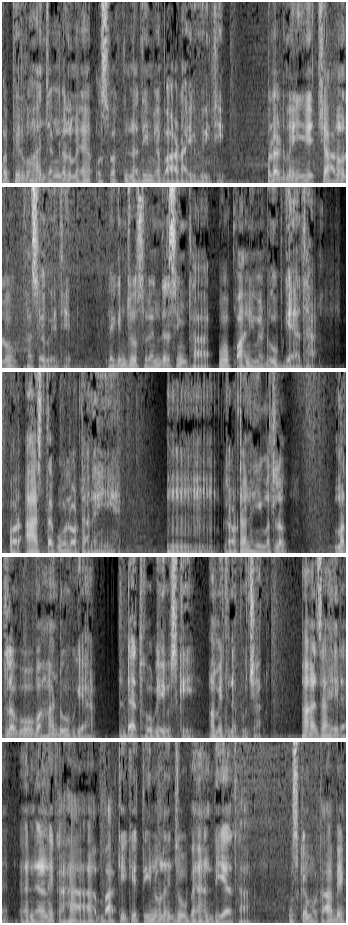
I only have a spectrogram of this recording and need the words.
और फिर वहाँ जंगल में उस वक्त नदी में बाढ़ आई हुई थी। फ्लड में ये चारों लोग फंसे हुए थे। लेकिन जो सुरेंद्र सिंह था वो पानी में डूब गया था और आज तक वो लौटा नहीं है। हम्म, लौटा नहीं मतलब? मतलब वो वहाँ डूब गया। डेथ हो गई उसकी अमित ने पूछा। हाँ ज़ाहिर है नैना ने कहा बाकी के तीनों ने जो बयान दिया था उसके मुताबिक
